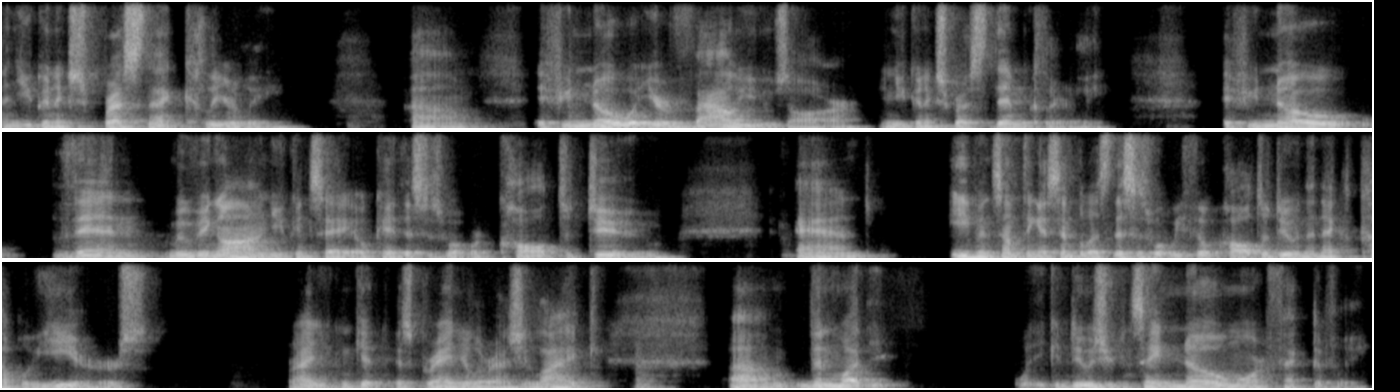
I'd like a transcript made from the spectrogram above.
and you can express that clearly, um, if you know what your values are and you can express them clearly, if you know, then moving on, you can say, okay, this is what we're called to do. And even something as simple as this is what we feel called to do in the next couple of years, right? You can get as granular as you like. Um, then what what you can do is you can say no more effectively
